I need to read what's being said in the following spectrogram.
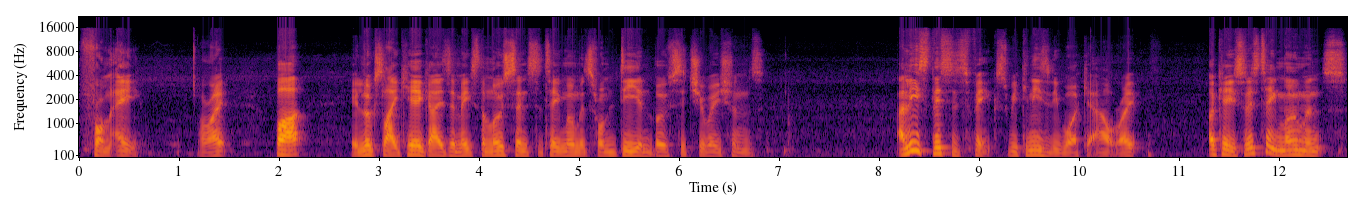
from A, all right? But it looks like here, guys, it makes the most sense to take moments from D in both situations. At least this is fixed. We can easily work it out, right? Okay, so let's take moments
